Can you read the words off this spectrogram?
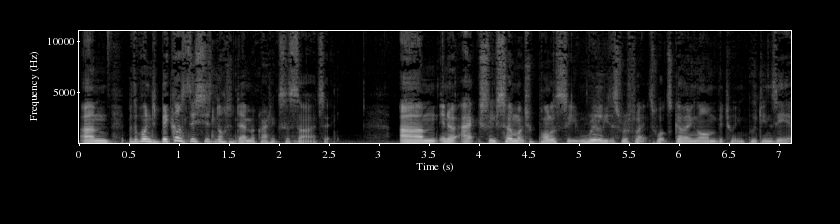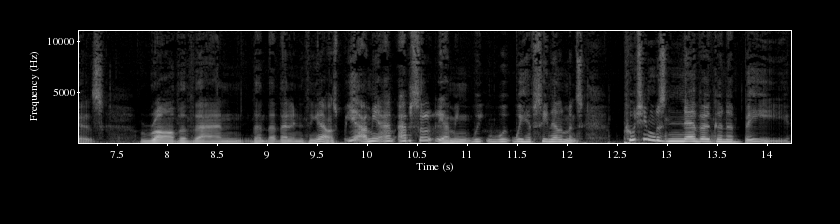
Um, but the point is, because this is not a democratic society, um, you know, actually, so much of policy really just reflects what's going on between Putin's ears rather than than, than anything else. But yeah, I mean, absolutely. I mean, we we have seen elements. Putin was never going to be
